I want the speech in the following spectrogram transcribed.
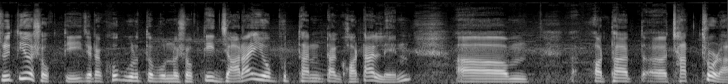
তৃতীয় শক্তি, যেটা খুব গুরুত্বপূর্ণ শক্তি, যারাই অভ্যুত্থানটা ঘটালেন অর্থাৎ ছাত্ররা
